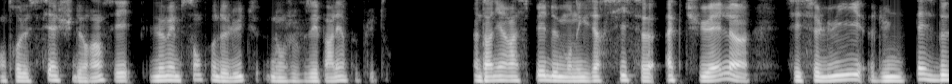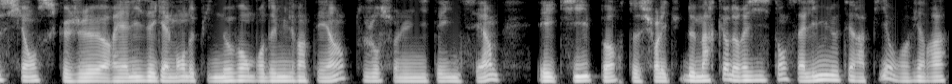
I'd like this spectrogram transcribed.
entre le CHU de Reims et le même centre de lutte dont je vous ai parlé un peu plus tôt. Un dernier aspect de mon exercice actuel, c'est celui d'une thèse de science que je réalise également depuis novembre 2021, toujours sur l'unité INSERM, et qui porte sur l'étude de marqueurs de résistance à l'immunothérapie. On reviendra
